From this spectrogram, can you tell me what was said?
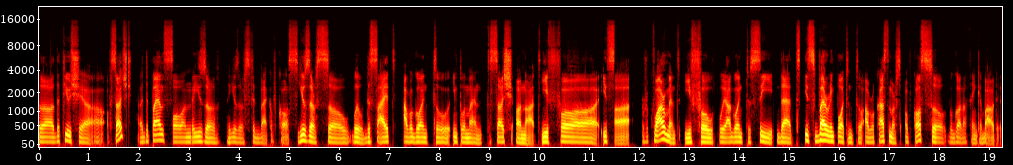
uh, the future of search depends on user users' feedback. Of course, users will decide are we going to implement search or not. If it's a requirement if uh, we are going to see that it's very important to our customers of course so we're gonna think about it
